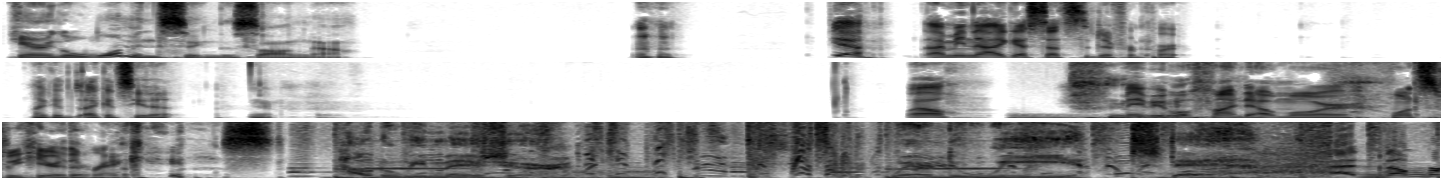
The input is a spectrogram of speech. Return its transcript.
hearing a woman sing the song now. Mm-hmm. yeah, I mean, I guess that's the different part. I could, I could see that. Yeah. Well, maybe we'll find out more once we hear the rankings. How do we measure? Where do we stand? At number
